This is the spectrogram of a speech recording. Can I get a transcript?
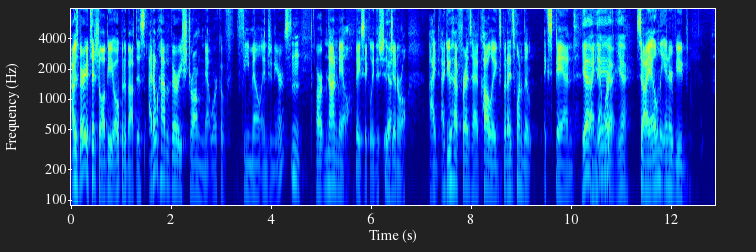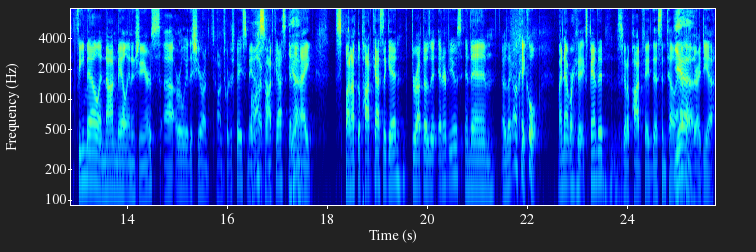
I was very intentional. I'll be open about this. I don't have a very strong network of female engineers or non-male, basically, just in. General. I, I do have friends, I have colleagues, but I just wanted to expand Yeah, my yeah, network. yeah, yeah. So I only interviewed female and non-male engineers uh, earlier this year on, on Twitter Space, made Awesome. it my podcast, and then I spun up the podcast again throughout those interviews, and then I was like, okay, cool. My network expanded. I'm just gonna pod fade this until I have another idea.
